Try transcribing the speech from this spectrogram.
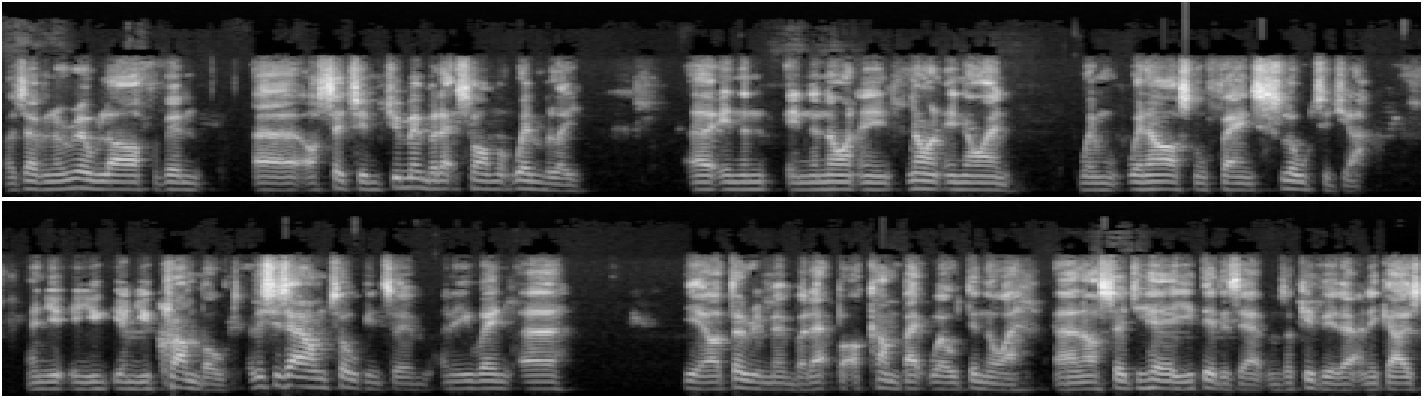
was having a real laugh with him. Uh, I said to him, "Do you remember that time at Wembley uh, in the in the 1999 when when Arsenal fans slaughtered you and you, and you and you crumbled?" And this is how I'm talking to him, and he went. Uh, yeah, I do remember that, but I come back well, didn't I? And I said, yeah, you did as it happens. I'll give you that. And he goes,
